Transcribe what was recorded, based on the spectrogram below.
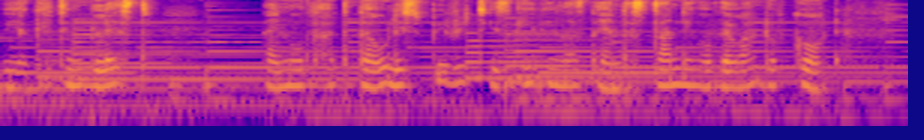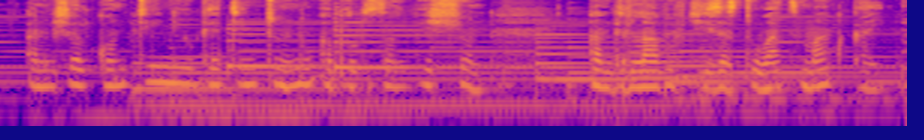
we are getting blessed. I know that the Holy Spirit is giving us the understanding of the word of God. And we shall continue getting to know about salvation and the love of Jesus towards mankind.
